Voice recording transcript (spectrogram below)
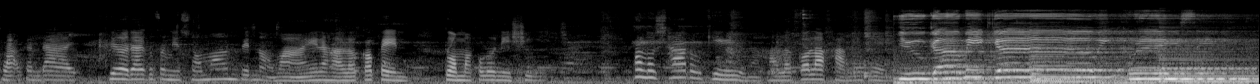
คละกันได้ ที่เราได้ก็จะมีแซลมอนเป็นหน่อไม้นะคะ แล้วก็เป็นตัวมักกะโรนีชีสก็รสชาติโอเคอยู่นะคะ แล้วก็ราคาไม่แพง You got me going crazy.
